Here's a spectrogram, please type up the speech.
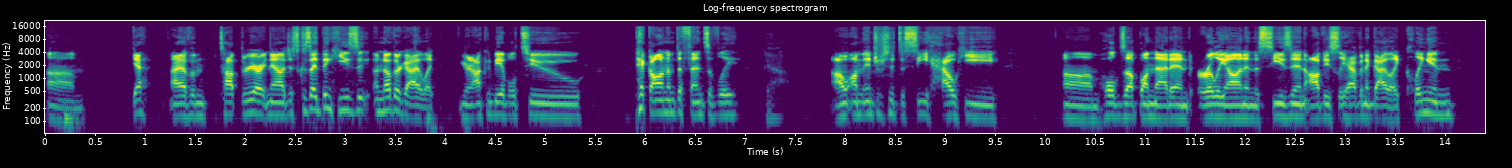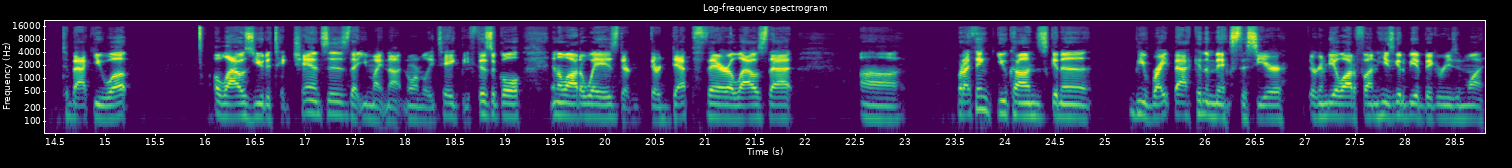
um, I have him top three right now, just because I think he's another guy like you're not gonna be able to pick on him defensively. Yeah. I- I'm interested to see how he um, holds up on that end early on in the season. Obviously, having a guy like Clingan to back you up allows you to take chances that you might not normally take. Be physical in a lot of ways. Their their depth there allows that. Uh, but I think UConn's gonna be right back in the mix this year. They're gonna be a lot of fun. He's gonna be a big reason why.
